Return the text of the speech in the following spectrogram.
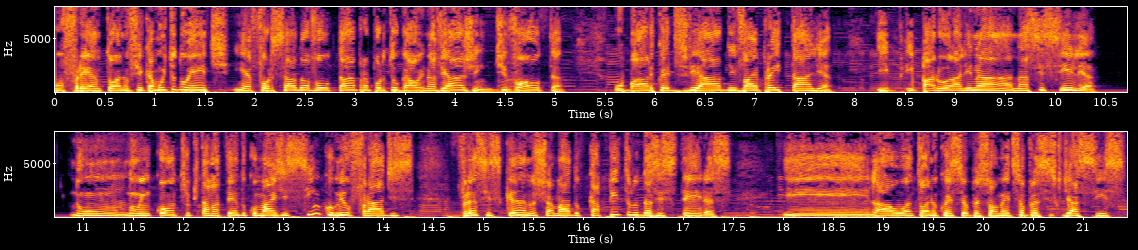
o Frei Antônio fica muito doente e é forçado a voltar para Portugal e na viagem de volta o barco é desviado e vai para Itália e, e parou ali na, na Sicília num, num encontro que estava tendo com mais de 5 mil frades franciscanos chamado Capítulo das Esteiras e lá o Antônio conheceu pessoalmente São Francisco de Assis.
